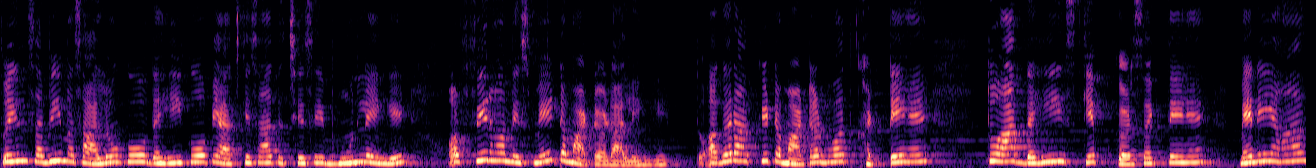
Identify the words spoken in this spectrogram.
तो इन सभी मसालों को, दही को प्याज के साथ अच्छे से भून लेंगे और फिर हम इसमें टमाटर डालेंगे। तो अगर आपके टमाटर बहुत खट्टे हैं तो आप दही स्किप कर सकते हैं। मैंने यहाँ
